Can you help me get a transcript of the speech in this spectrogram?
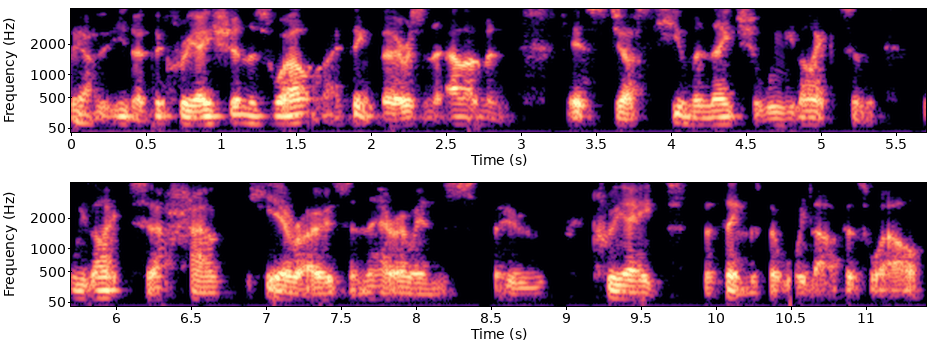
yes. the, you know the creation as well. I think there is an element. It's just human nature. We like to we like to have heroes and heroines who create the things that we love as well.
